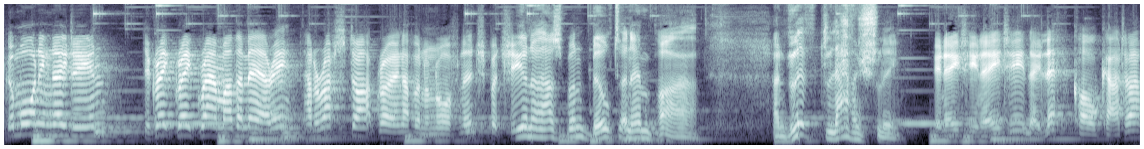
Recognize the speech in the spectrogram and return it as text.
Good morning, Nadine. Your great great grandmother Mary had a rough start growing up in an orphanage, but she and her husband built an empire and lived lavishly. In 1880, they left Kolkata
